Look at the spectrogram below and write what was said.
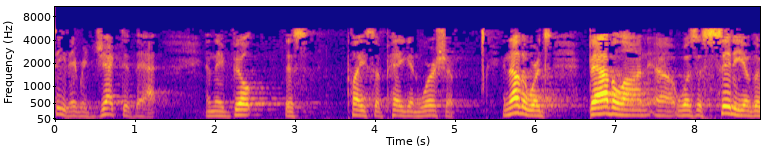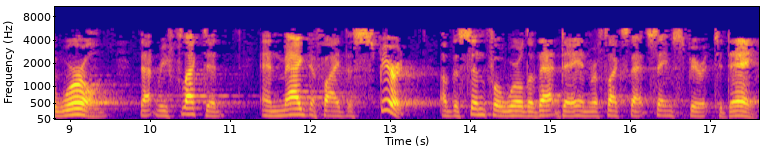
sea. They rejected that. And they built this place of pagan worship. In other words, Babylon uh, was a city of the world that reflected and magnified the spirit of the sinful world of that day and reflects that same spirit today.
